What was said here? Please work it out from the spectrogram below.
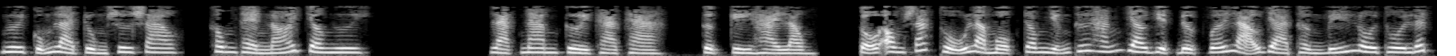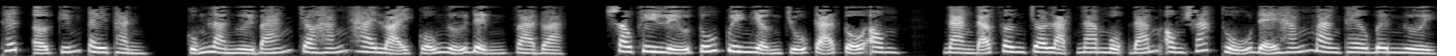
Ngươi cũng là trùng sư sao, không thèm nói cho ngươi. Lạc Nam cười khà khà, cực kỳ hài lòng. Tổ ông sát thủ là một trong những thứ hắn giao dịch được với lão già thần bí lôi thôi lết thết ở kiếm Tây Thành, cũng là người bán cho hắn hai loại cổ ngữ định và đoạt. Sau khi Liễu Tú Quyên nhận chủ cả tổ ông, nàng đã phân cho Lạc Nam một đám ông sát thủ để hắn mang theo bên người,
